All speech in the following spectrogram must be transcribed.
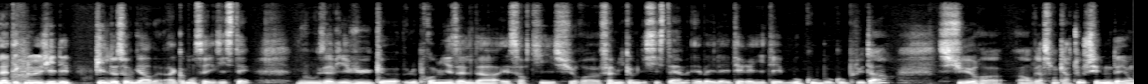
la technologie des piles de sauvegarde a commencé à exister. Vous aviez vu que le premier Zelda est sorti sur euh, Famicom D System, et ben il a été réédité beaucoup beaucoup plus tard sur euh, en version cartouche. Chez nous d'ailleurs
